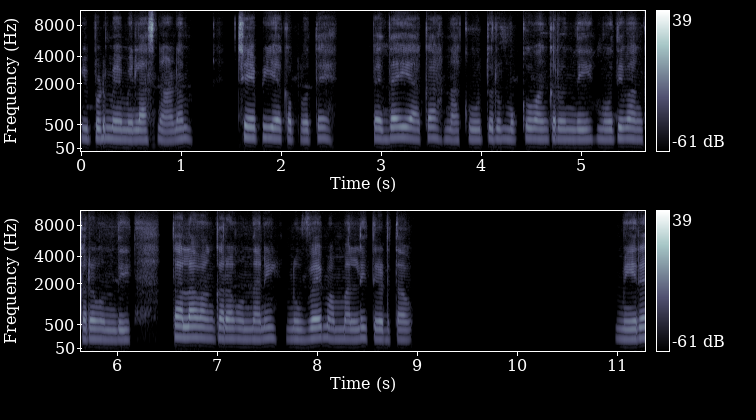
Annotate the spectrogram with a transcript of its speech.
ఇప్పుడు మేము ఇలా స్నానం చేపియకపోతే పెద్దయ్యాక నా కూతురు ముక్కు వంకర ఉంది మూతి వంకర ఉంది తల వంకర ఉందని నువ్వే మమ్మల్ని తిడతావు. మీరే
